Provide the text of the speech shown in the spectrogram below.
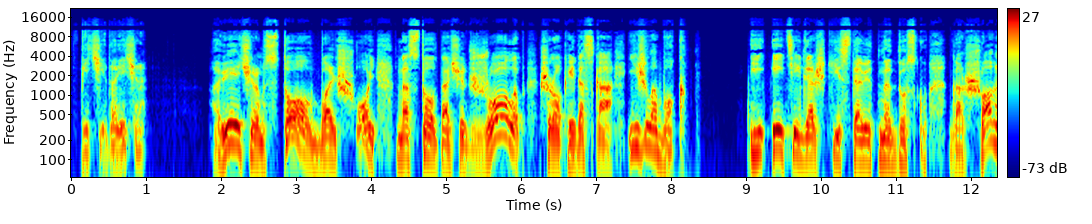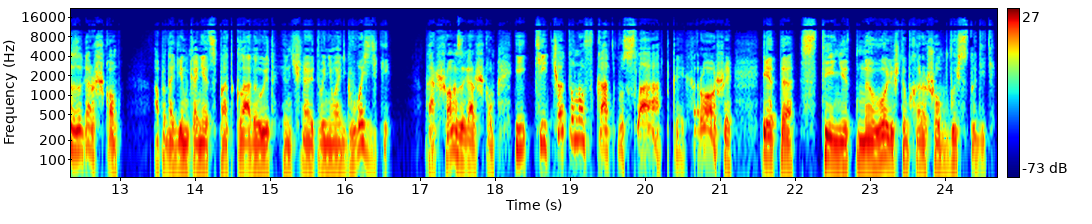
в печи до вечера. А вечером стол большой, на стол тащит жолоб, широкая доска и желобок. И эти горшки ставят на доску, горшок за горшком, а под один конец подкладывают и начинают вынимать гвоздики, горшок за горшком, и течет оно в катку сладкое, хорошее. Это стынет на воле, чтобы хорошо выстудить.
